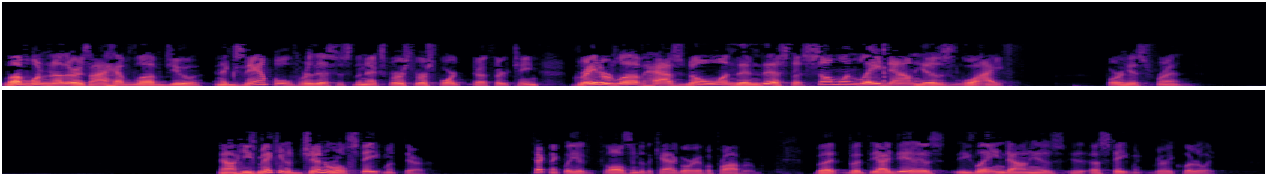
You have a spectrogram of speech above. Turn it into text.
Love one another as I have loved you. An example for this is the next verse, verse 4, uh, 13. Greater love has no one than this, that someone lay down his life for his friend. Now, he's making a general statement there. Technically, it falls into the category of a proverb. But, but the idea is he's laying down his, his statement very clearly.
